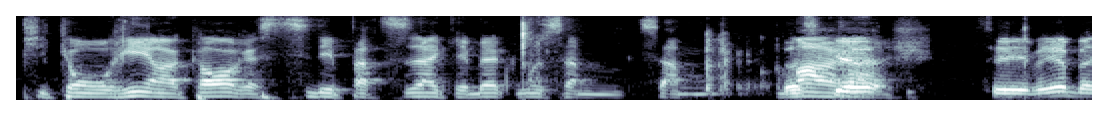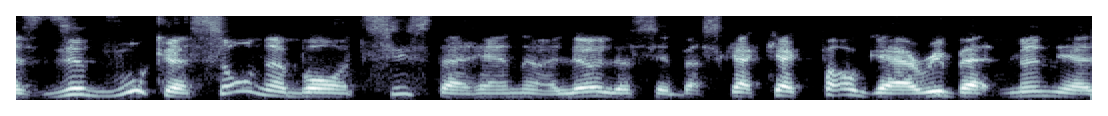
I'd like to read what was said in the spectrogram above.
puis qu'on rit encore si des partisans à Québec, moi, ça m'arrache. C'est vrai. dites-vous que si on a bâti cette arène-là, -là, c'est parce qu'à quelque part, Gary Batman il a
